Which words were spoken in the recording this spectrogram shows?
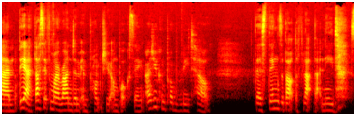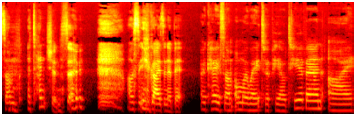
Um, but yeah, that's it for my random impromptu unboxing. As you can probably tell, there's things about the flat that need some attention. So I'll see you guys in a bit. Okay, so I'm on my way to a PLT event. I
